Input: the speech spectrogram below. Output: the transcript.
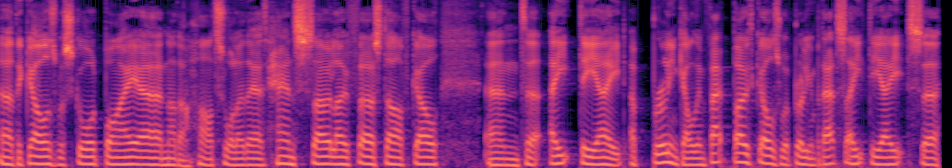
Uh, the goals were scored by uh, another hard swallow there. Han Solo, first half goal, and uh, 8d8, a brilliant goal. In fact, both goals were brilliant, but that's 8d8's uh,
